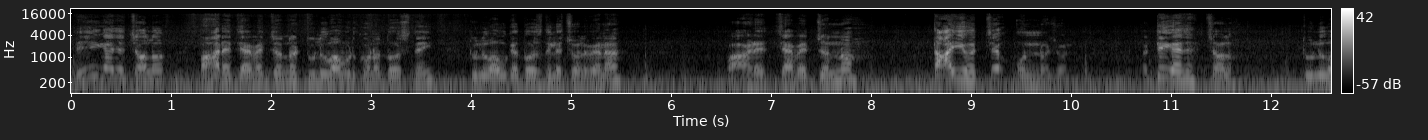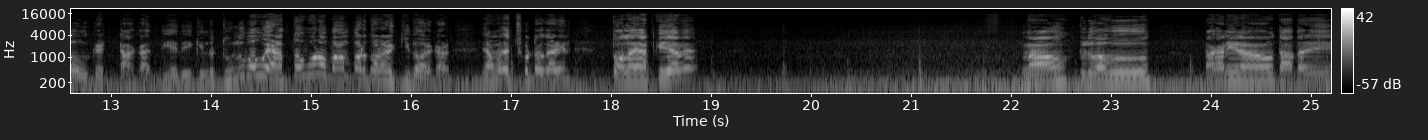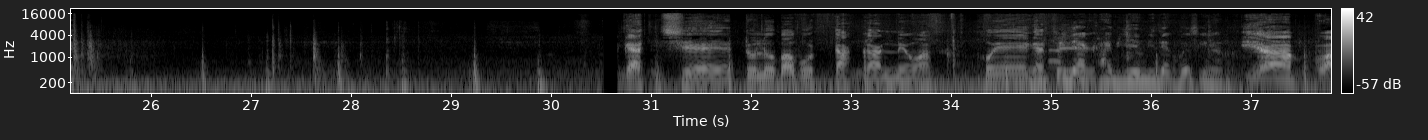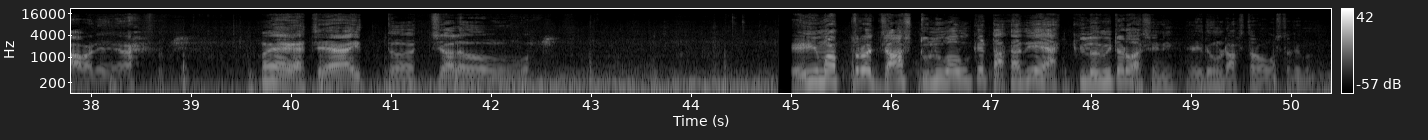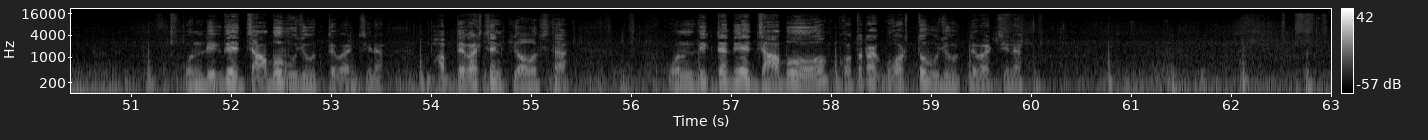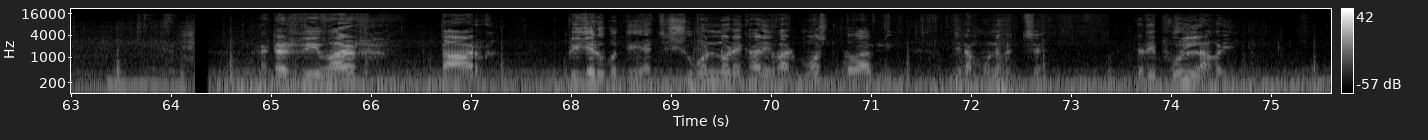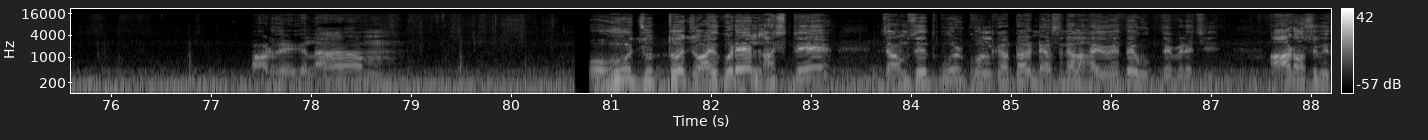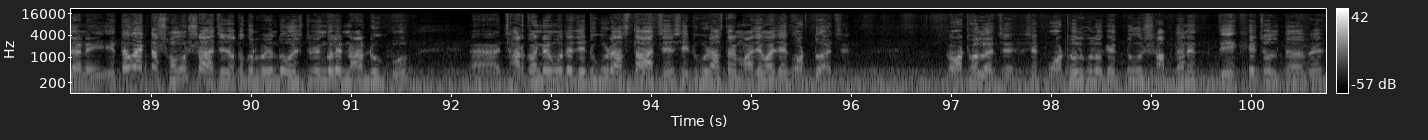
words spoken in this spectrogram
ঠিক আছে, চলো। পাহাড়ের জ্যামের জন্য টুলু বাবুর কোনো দোষ নেই। টুলু বাবুকে দোষ দিলে চলবে না। পাহাড়ের জ্যামের জন্য দায়ী হচ্ছে অন্যজন। ঠিক আছে, চলো। টুলু বাবুকে টাকা দিয়ে দিই, কিন্তু টুলু বাবু এত বড় বাম্পার করার কি দরকার? যে আমাদের ছোট গাড়ির তলায় আটকে যাবে। নাও টুলু বাবু টাকা নিয়ে নাও, তাড়াতাড়ি। গেছে টুলু বাবুর টাকা নেওয়া হয়ে গেছে। ইয়া বাবারে হয়ে গেছে এই তো চলো। এইমাত্র জাস্ট টুলু বাবুকে টাকা দিয়ে এক কিলোমিটারও আসেনি। এই দেখুন রাস্তার অবস্থা দেখুন। কোন দিক দিয়ে যাব বুঝে উঠতে পারছি না। ভাবতে পারছেন কি অবস্থা? কোন দিকটা দিয়ে যাব কতটা গর্ত বুঝে উঠতে পারছি না। একটা রিভার তার ব্রিজের উপর দিয়ে যাচ্ছে। সুবর্ণরেখা রিভার মোস্ট প্রবাবলি যেটা মনে হচ্ছে, যদি ভুল না হই, পার হয়ে গেলাম। বহু যুদ্ধ জয় করে লাস্টে জামশেদপুর কলকাতার ন্যাশনাল হাইওয়েতে উঠতে পেরেছি। আর অসুবিধা নেই। এটাও একটা সমস্যা আছে, যতক্ষণ পর্যন্ত ওয়েস্ট বেঙ্গলে না ঢুকবো ঝাড়খণ্ডের মধ্যে যেটুকু রাস্তা আছে, সেটুকু রাস্তার মাঝে মাঝে গর্ত আছে পটহোল আছে। সে পটহোলগুলোকে একটু সাবধানে দেখে চলতে হবে।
